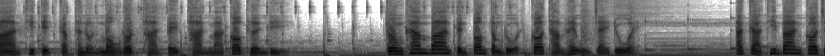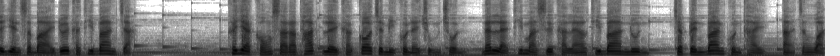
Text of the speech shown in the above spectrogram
บ้านที่ติดกับถนนมองรถผ่านไปผ่านมาก็เพลินดี ตรงข้ามบ้านเป็นป้อมตำรวจก็ทำให้อุ่นใจด้วย อากาศที่บ้านก็จะเย็นสบายด้วยค่ะที่บ้านจะขยะของสารพัดเลยค่ะก็จะมีคนในชุมชน นั่นแหละที่มาซื้อค่ะแล้วที่บ้านนุ่น จะเป็นบ้านคนไทยต่างจังหวัด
